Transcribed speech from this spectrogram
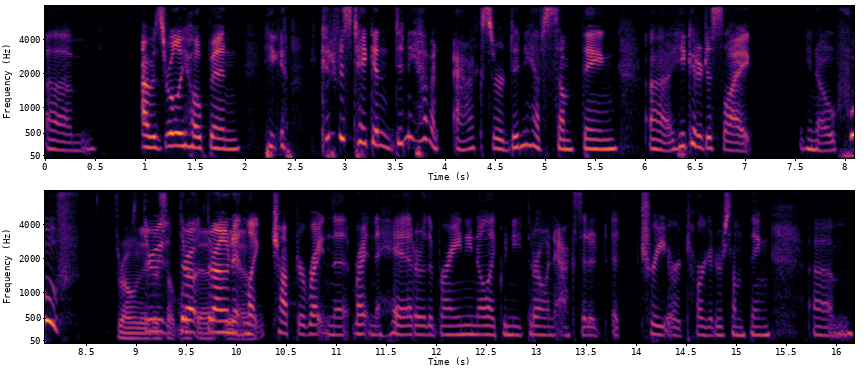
Um, I was really hoping he, he could have just taken. Didn't he have an axe or didn't he have something? Uh, he could have just like you know, whew, Thrown it threw, or something throw, like that. thrown it and like chopped her right in the right in the head or the brain. You know, like when you throw an axe at a, a tree or a target or something. Um,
